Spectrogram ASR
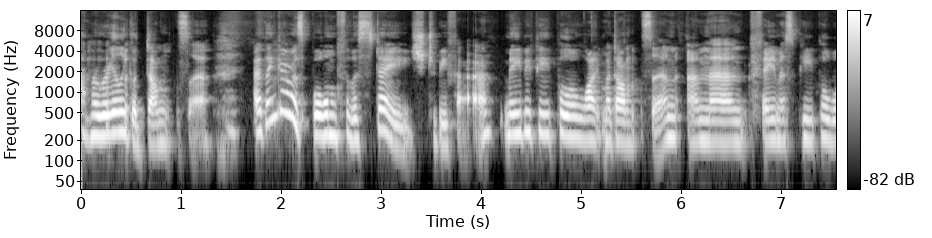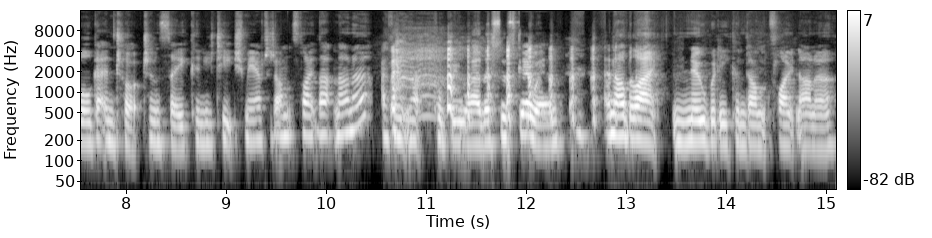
I'm a really good dancer. I think I was born for the stage, to be fair. Maybe people will like my dancing, and then famous people will get in touch and say, Can you teach me how to dance like that, Nana? I think that could be where this is going. And I'll be like, Nobody can dance like Nana.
